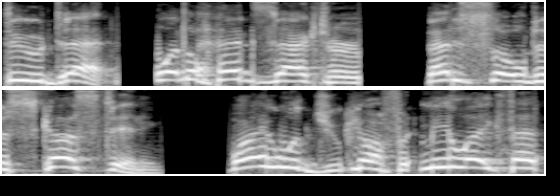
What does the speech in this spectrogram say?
Dude, that, what the heck, Zactor? That is so disgusting. Why would you cough at me like that?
